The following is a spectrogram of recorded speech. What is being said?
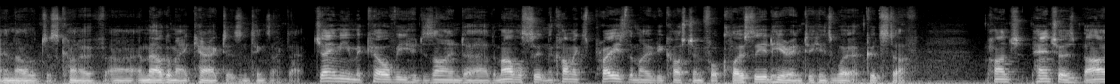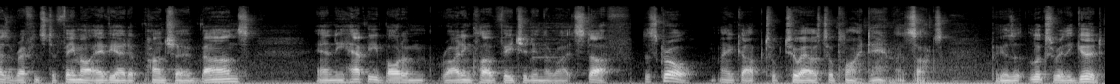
And they'll just kind of uh, amalgamate characters and things like that. Jamie McKelvie, who designed uh, the Marvel suit in the comics, praised the movie costume for closely adhering to his work. Good stuff. Punch, Pancho's Bar is a reference to female aviator Pancho Barnes, and the Happy Bottom Riding Club featured in the right stuff. The Skrull makeup took two hours to apply. Damn, that sucks. Because it looks really good.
